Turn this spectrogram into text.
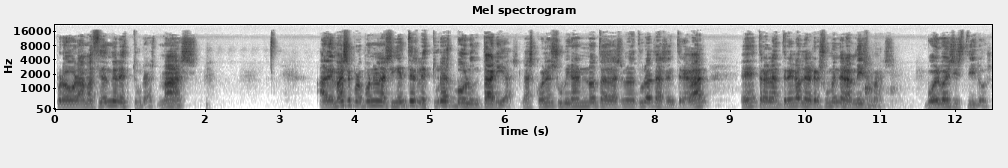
Programación de lecturas. Más. Además se proponen las siguientes lecturas voluntarias, las cuales subirán nota de la asignatura tras entregar, eh, tras la entrega del resumen de las mismas. Vuelvo a insistiros,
